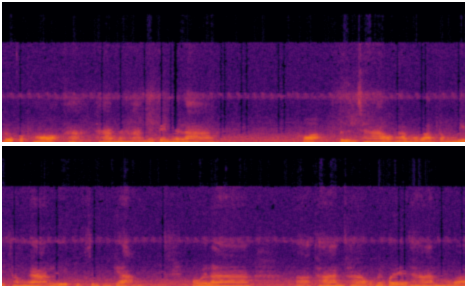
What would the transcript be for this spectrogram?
โรคกระเพาะค่ะ ทานอาหารไม่เป็นเวลา เพราะตื่นเช้าค่ะ เพราะว่าต้องรีบทำงานรีบทุกสิ่งทุกอย่าง พอเวลาทานข้าวก็ไม่ค่อยได้ทาน เพราะว่า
